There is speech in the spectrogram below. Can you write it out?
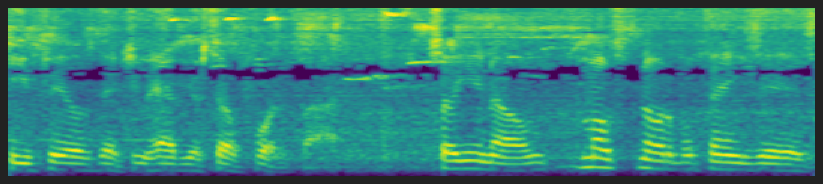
he feels that you have yourself fortified. So, you know, most notable things is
